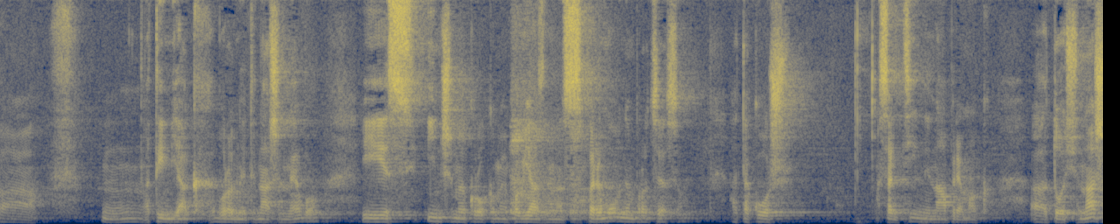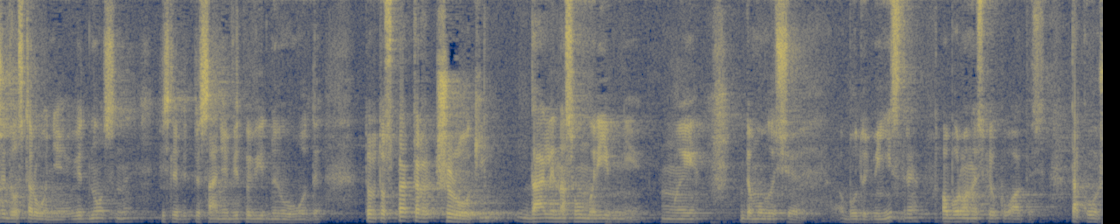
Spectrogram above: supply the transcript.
а, тим, як боронити наше небо, і з іншими кроками, пов'язаними з перемовним процесом, а також санкційний напрямок тощо. Наші двосторонні відносини після підписання відповідної угоди. Тобто спектр широкий. Далі на своєму рівні ми домовилися, що будуть міністри оборони спілкуватись. Також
